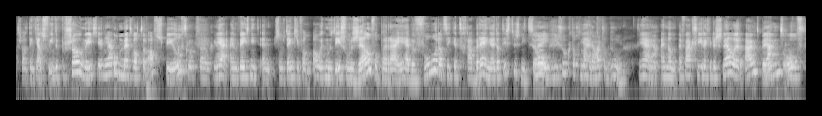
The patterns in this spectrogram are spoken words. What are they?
terwijl ik denk, ja, is voor ieder persoon, weet je. Ja. Kom met wat er afspeelt. Dat klopt ook. Ja. Ja. en wees niet. En soms denk je van, oh, ik moet het eerst voor mezelf op een rij hebben voordat ik het ga brengen. Dat is dus niet zo. Nee, die zoektocht mag Ja. je hardop doen. Ja, Ja. en dan en vaak zie je dat je er sneller uit bent. of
